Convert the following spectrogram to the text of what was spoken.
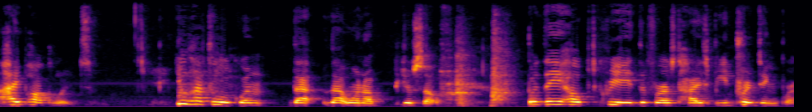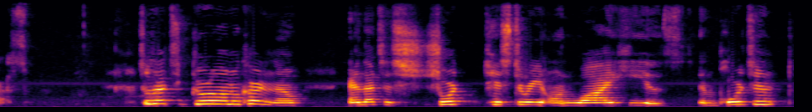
hypocycloids. You'll have to look one, that, that one up yourself. But they helped create the first high-speed printing press. So that's Girolamo Cardano, and that's a short history on why he is important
